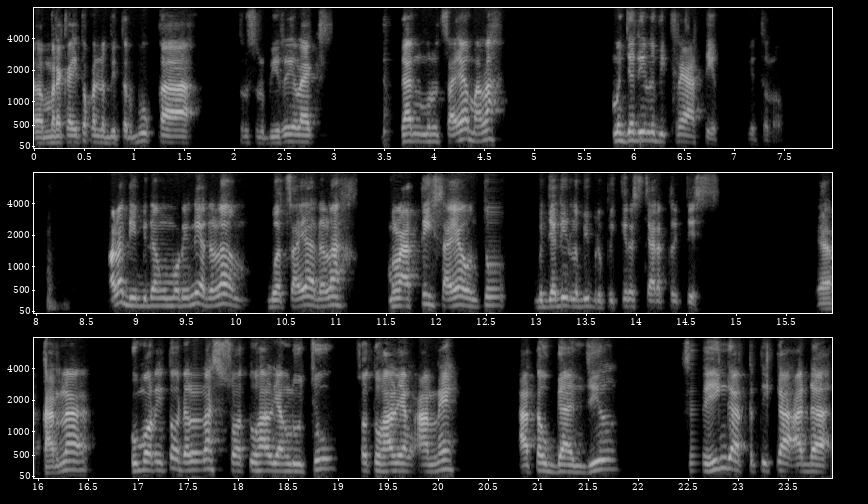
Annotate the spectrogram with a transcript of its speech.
uh, mereka itu akan lebih terbuka, terus lebih rileks dan menurut saya malah menjadi lebih kreatif gitu loh. Malah di bidang umur ini adalah buat saya adalah melatih saya untuk menjadi lebih berpikir secara kritis. Ya, karena humor itu adalah suatu hal yang lucu, suatu hal yang aneh atau ganjil sehingga ketika ada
